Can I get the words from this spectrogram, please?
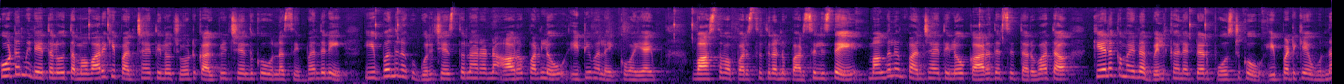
కూటమి నేతలు తమ వారికి పంచాయతీలో చోటు కల్పించేందుకు ఉన్న సిబ్బందిని ఇబ్బందులకు గురి చేస్తున్నారన్న ఆరోపణలు ఇటీవల ఎక్కువయ్యాయి. వాస్తవ పరిస్థితులను పరిశీలిస్తే మంగళం పంచాయతీలో కార్యదర్శి తరువాత కీలకమైన బిల్ కలెక్టర్ పోస్టుకు ఇప్పటికే ఉన్న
